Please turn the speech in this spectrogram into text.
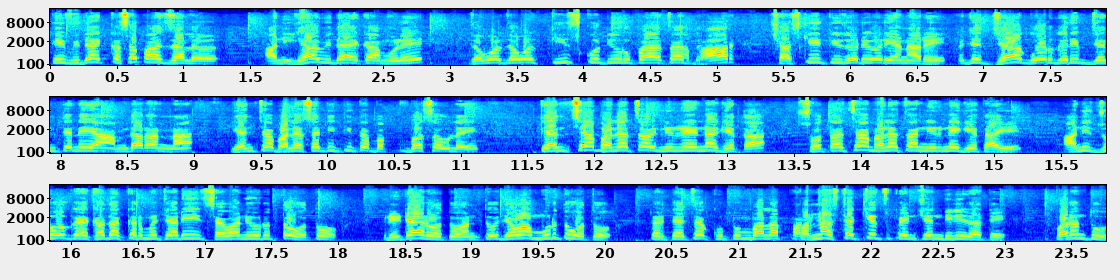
ते विधायक कसं पास झालं? आणि ह्या विधायकामुळे जवळजवळ तीस कोटी रुपयाचा भार शासकीय तिजोरीवर येणार आहे. म्हणजे ज्या गोरगरीब जनतेने या आमदारांना यांच्या भल्यासाठी तिथं ब बसवलंय त्यांच्या भल्याचा निर्णय न घेता स्वतःच्या भल्याचा निर्णय घेत आहे. आणि जो एखादा कर्मचारी सेवानिवृत्त होतो रिटायर होतो आणि तो जेव्हा मृत होतो तर त्याच्या कुटुंबाला पन्नास टक्केच पेन्शन दिली जाते. परंतु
